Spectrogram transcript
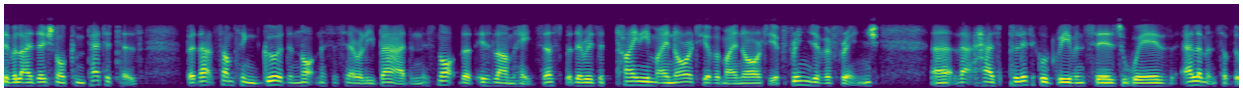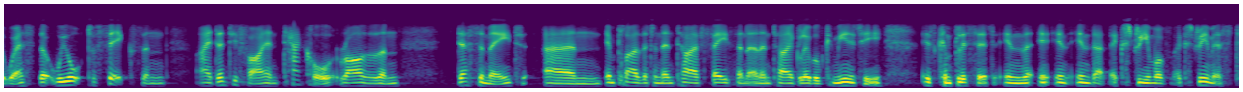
civilizational competitors. But that's something good and not necessarily bad. And it's not that Islam hates us, but there is a tiny minority of a minority, a fringe of a fringe, uh, that has political grievances with elements of the West that we ought to fix and identify and tackle rather than decimate and imply that an entire faith and an entire global community is complicit in, the, in, in that extreme of extremists.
